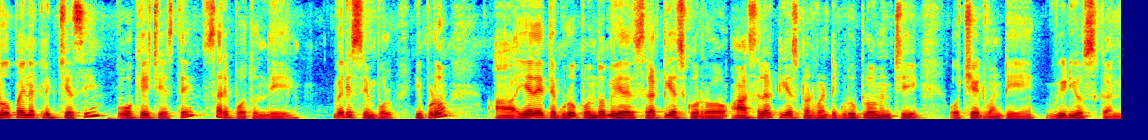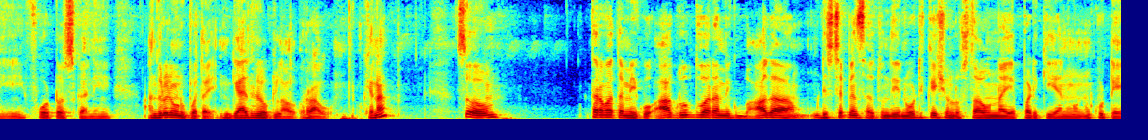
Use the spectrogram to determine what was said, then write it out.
నో పైన క్లిక్ చేసి ఓకే చేస్తే సరిపోతుంది. వెరీ సింపుల్ ఇప్పుడు ఏదైతే గ్రూప్ ఉందో మీరు ఏదైతే సెలెక్ట్ చేసుకుర్రో ఆ సెలెక్ట్ చేసుకున్నటువంటి గ్రూప్లో నుంచి వచ్చేటువంటి వీడియోస్ కానీ ఫొటోస్ కానీ అందులోనే ఉండిపోతాయి. గ్యాలరీలోకి రావు రావు. ఓకేనా? సో తర్వాత మీకు ఆ గ్రూప్ ద్వారా మీకు బాగా డిస్టర్బెన్స్ అవుతుంది నోటిఫికేషన్లు వస్తూ ఉన్నాయి ఎప్పటికీ అని అనుకుంటే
